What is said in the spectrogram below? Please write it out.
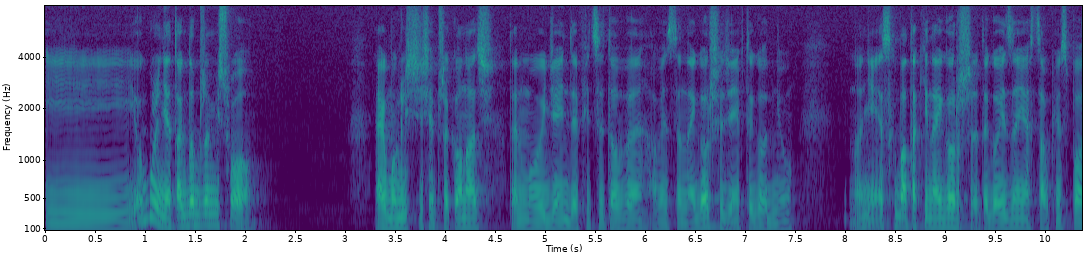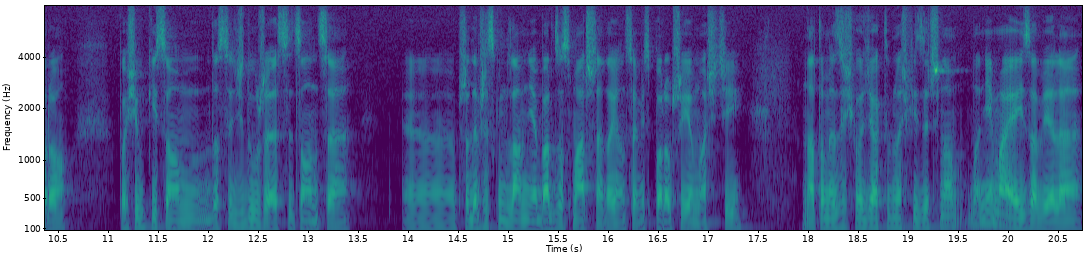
i ogólnie tak dobrze mi szło. Jak mogliście się przekonać, ten mój dzień deficytowy, a więc ten najgorszy dzień w tygodniu, no nie jest chyba taki najgorszy. Tego jedzenia jest całkiem sporo. Posiłki są dosyć duże, sycące. Yy, Przede wszystkim dla mnie bardzo smaczne, dające mi sporo przyjemności. Natomiast jeśli chodzi o aktywność fizyczną, no nie ma jej za wiele.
